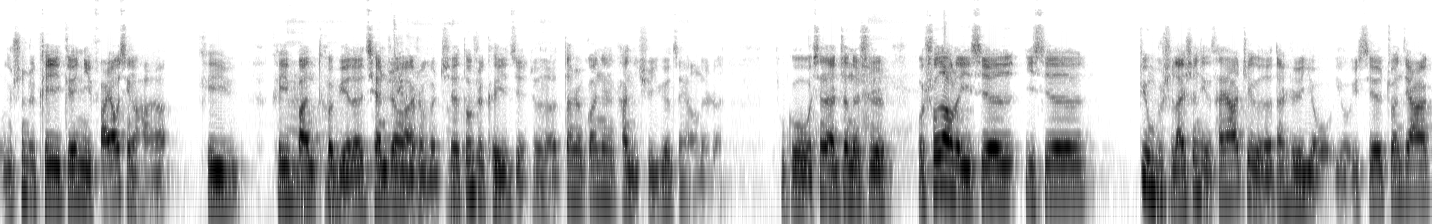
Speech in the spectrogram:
我们甚至可以给你发邀请函，可以。可以办特别的签证啊，什么这些都是可以解决的。但是关键看你是一个怎样的人。不过我现在真的是，我收到了一些一些，并不是来申请参加这个的，但是有有一些专家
